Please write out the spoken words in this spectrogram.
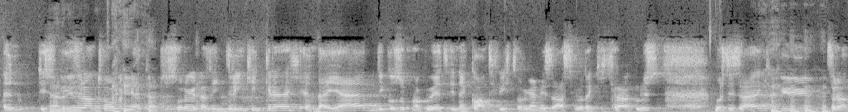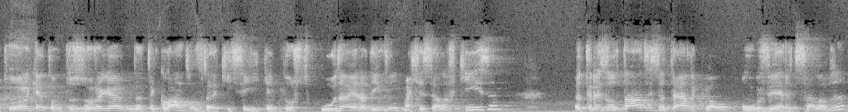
En het is uw verantwoordelijkheid om te zorgen dat ik drinken krijg en dat jij, dikwijls ook nog weet in een klantgerichte organisatie waar ik graag lust, maar het is eigenlijk uw verantwoordelijkheid om te zorgen dat de klant, of dat ik zeg ik heb dorst, hoe dat je dat invult, mag je zelf kiezen. Het resultaat is uiteindelijk wel ongeveer hetzelfde.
